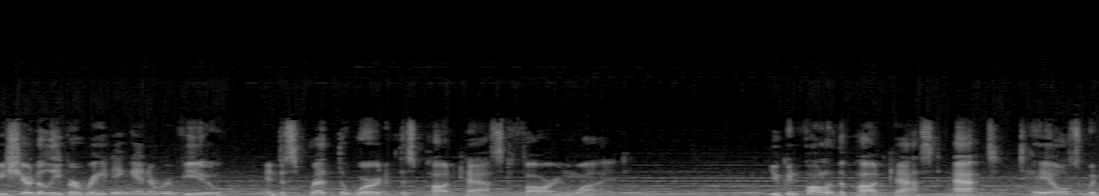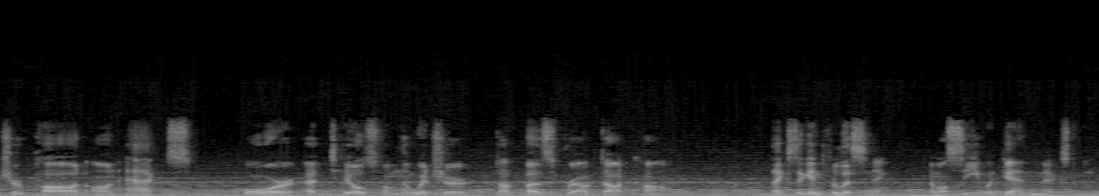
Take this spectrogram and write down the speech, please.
Be sure to leave a rating and a review, and to spread the word of this podcast far and wide. You can follow the podcast at Tales Witcher Pod on X or at talesfromthewitcher.buzzsprout.com. Thanks again for listening, and I'll see you again next week.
